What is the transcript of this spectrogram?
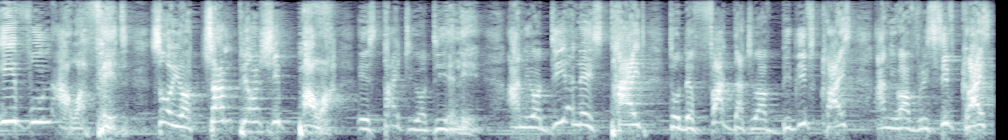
even our faith. So your championship power is tied to your DNA. And your DNA is tied to the fact that you have believed Christ and you have received Christ.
